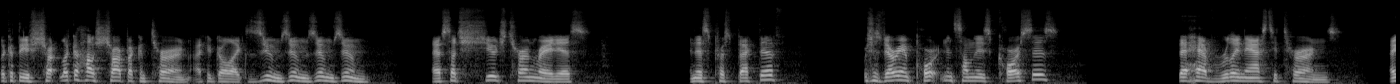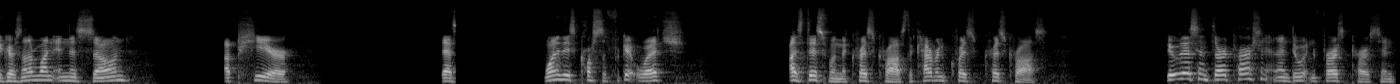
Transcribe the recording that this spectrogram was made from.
look at these sharp. Look at how sharp I can turn. I could go like zoom, zoom, zoom, zoom. I have such huge turn radius in this perspective, which is very important in some of these courses that have really nasty turns. Like there's another one in this zone up here. There's one of these crosses, I forget which. Oh, As this one, the crisscross, the cavern criss crisscross. Do this in third person and then do it in first person.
